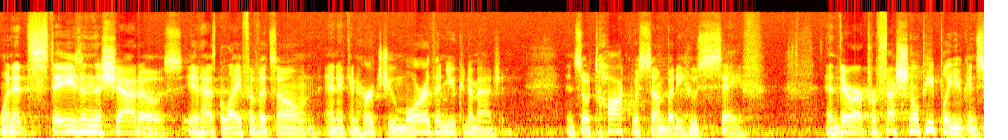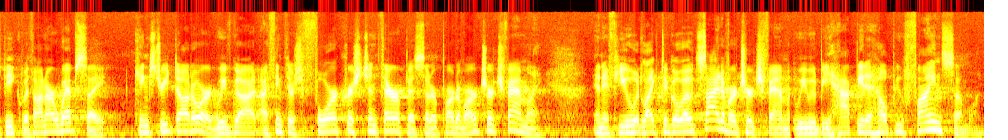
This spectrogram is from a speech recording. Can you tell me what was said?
When it stays in the shadows, it has a life of its own and it can hurt you more than you can imagine. And so talk with somebody who's safe. And there are professional people you can speak with on our website, kingstreet.org. We've got, I think there's four Christian therapists that are part of our church family. And if you would like to go outside of our church family, we would be happy to help you find someone.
